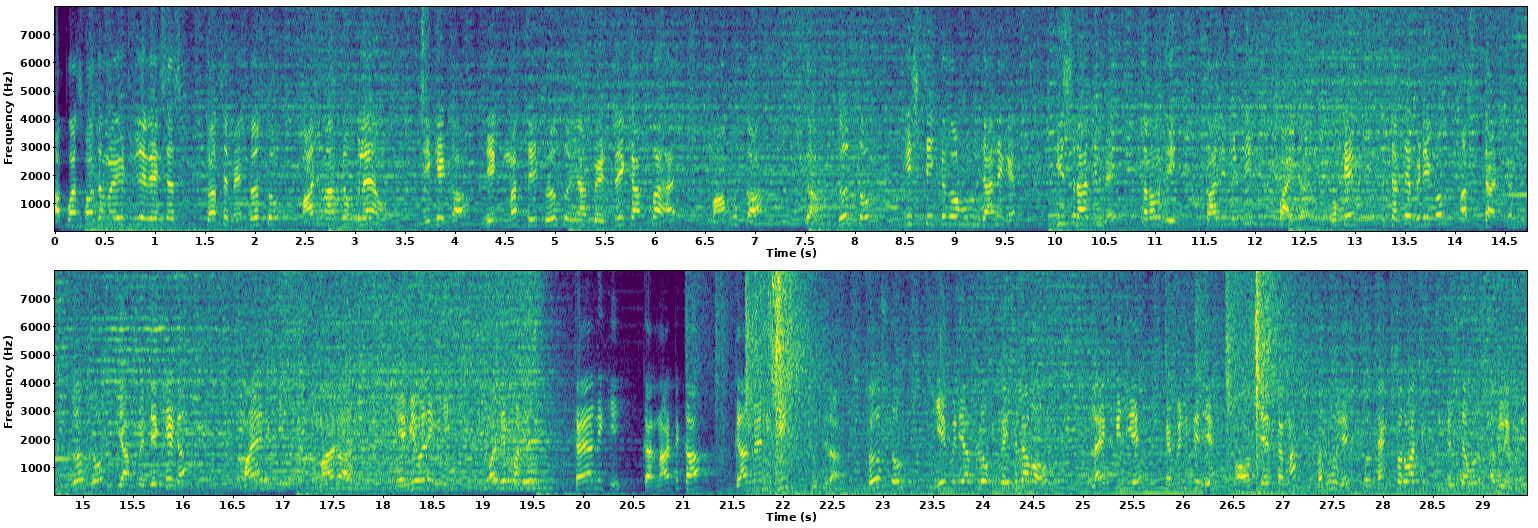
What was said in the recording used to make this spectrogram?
आपका स्वागत है यूट्यूब रेसेस क्लासे में दोस्तों, आज मैं आप लोग को लाया हूँ जीके का एक मस्त ट्रिक दोस्तों, यहाँ पे ट्रिक आपका है मामू का ग्राम दोस्तों, इस ट्रिक को हम जानेंगे किस राज्य में सर्वाधिक काली मिट्टी पाई जाती है। ओके तो चलते वीडियो को स्टार्ट करते हैं। दोस्तों, यहाँ पे देखिएगा माया की महाराष्ट्र एम यानी कि मध्य प्रदेश का की कर्नाटका ग्राम यानी कि गुजरात। तो दोस्तों, ये वीडियो आप लोग कैसे लगा हो लाइक कीजिए कमेंट कीजिए और शेयर करना मत भूलिए। तो थैंक्स फॉर वॉचिंग मिलते हैं अगले वीडियो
